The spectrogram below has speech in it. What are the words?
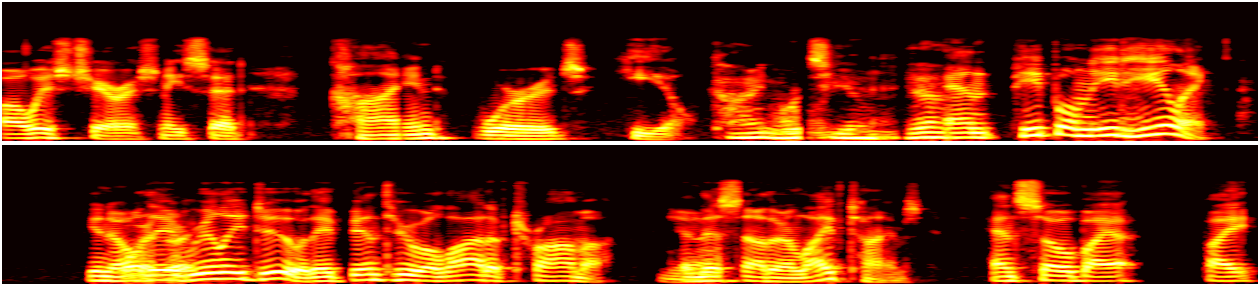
always cherished, and he said, kind words heal. Kind words heal. Yeah. And people need healing. You know, they right. really do. They've been through a lot of trauma yeah. in this and other lifetimes. And so by by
